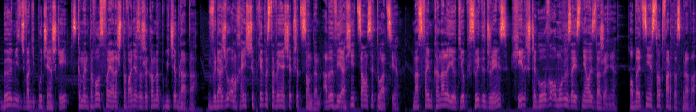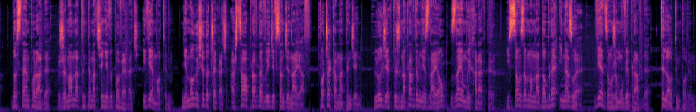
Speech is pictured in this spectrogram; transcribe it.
były mistrz wagi półciężkiej, skomentował swoje aresztowanie za rzekome pobicie brata. Wyraził on chęć szybkiego stawienia się przed sądem, aby wyjaśnić całą sytuację. Na swoim kanale YouTube Sweet Dreams Hill szczegółowo omówił zaistniałe zdarzenie. Obecnie jest to otwarta sprawa. Dostałem poradę, że mam na ten temat się nie wypowiadać i wiem o tym. Nie mogę się doczekać, aż cała prawda wyjdzie w sądzie na jaw. Poczekam na ten dzień. Ludzie, którzy naprawdę mnie znają, znają mój charakter i są ze mną na dobre i na złe. Wiedzą, że mówię prawdę. Tyle o tym powiem.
